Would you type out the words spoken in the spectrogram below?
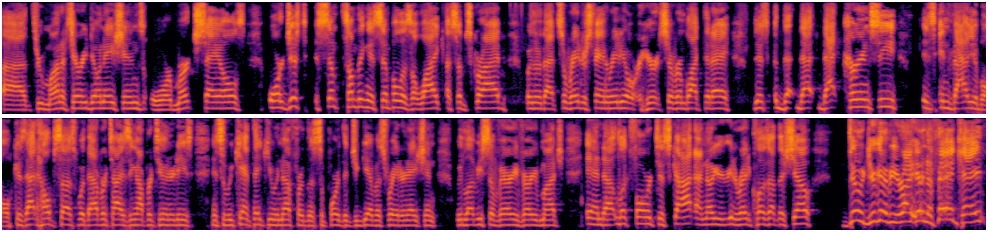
uh, through monetary donations or merch sales or just something as simple as a like, a subscribe, whether that's a Raiders fan radio or here at Silver and Black today, this that that, that currency is invaluable because that helps us with advertising opportunities. And so we can't thank you enough for the support that you give us, Raider Nation. We love you so very, very much. And uh, look forward to Scott. I know you're getting ready to close out the show. Dude, you're going to be right here in the fan cave.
